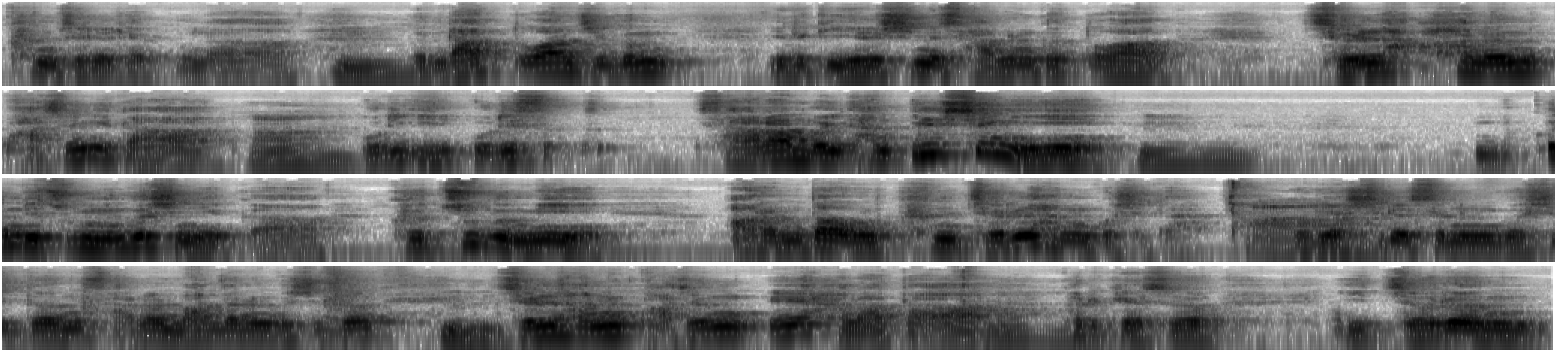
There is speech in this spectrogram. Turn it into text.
큰 절을 했구나 음. 나 또한 지금 이렇게 열심히 사는 것 또한 절하는 과정이다 아. 우리 우리 사- 사람의 한 일생이 음. 끝내 죽는 것이니까 그 죽음이 아름다운 큰 절을 하는 것이다. 아. 우리가 시를 쓰는 것이든 사람을 만나는 것이든 음. 절하는 과정의 하나다. 그렇게 해서 이 절은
